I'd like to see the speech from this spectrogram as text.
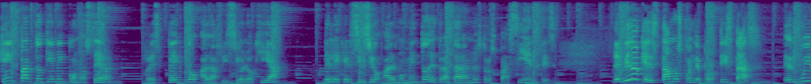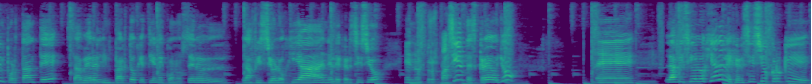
¿Qué impacto tiene conocer respecto a la fisiología del ejercicio al momento de tratar a nuestros pacientes? Debido a que estamos con deportistas, es muy importante saber el impacto que tiene conocer la fisiología en el ejercicio en nuestros pacientes, creo yo. Eh, la fisiología del ejercicio creo que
